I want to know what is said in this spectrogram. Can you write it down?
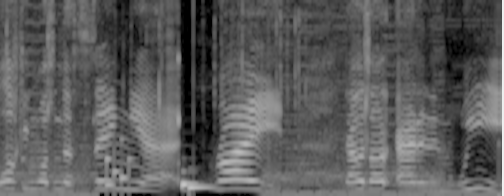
Blocking wasn't a thing yet. Right. That was added in Wii.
